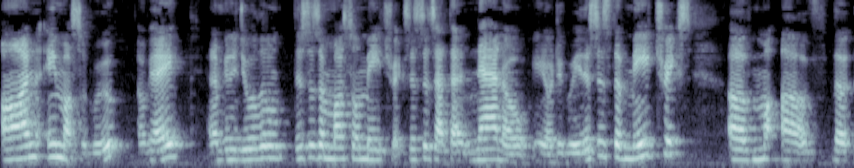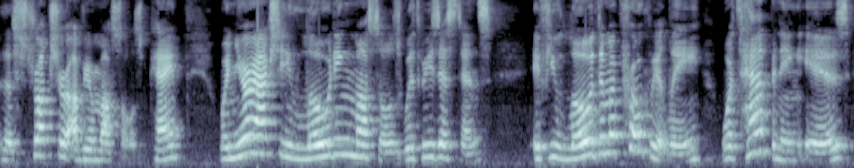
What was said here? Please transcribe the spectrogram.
on a muscle group, okay, and I'm going to do a little, this is a muscle matrix. This is at the nano, you know, degree. This is the matrix of, of the, the structure of your muscles, okay? When you're actually loading muscles with resistance, if you load them appropriately, what's happening is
